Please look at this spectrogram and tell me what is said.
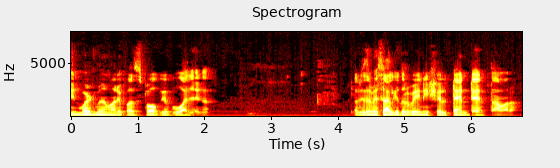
इन्वर्ट में हमारे पास स्टॉक है, वो आ जाएगा। जैसे मिसाल के तौर पे इनिशियल टेन टेन था हमारा।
